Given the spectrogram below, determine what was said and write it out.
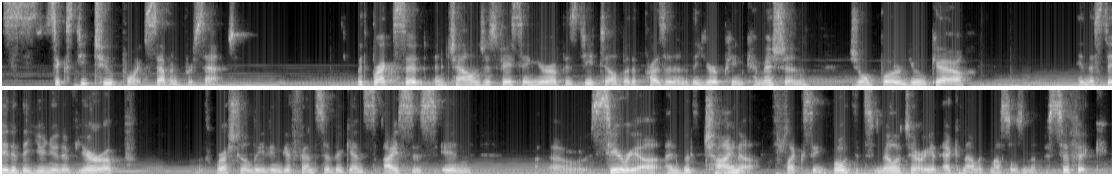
62.7%. With Brexit and challenges facing Europe as detailed by the President of the European Commission, Jean Paul Juncker, in the State of the Union of Europe, with Russia leading the offensive against ISIS in uh, Syria, and with China flexing both its military and economic muscles in the Pacific,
